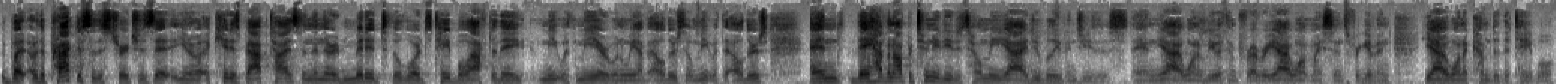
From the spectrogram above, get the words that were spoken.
but the practice of this church is that you know a kid is baptized and then they're admitted to the Lord's table after they meet with me or when we have elders they'll meet with the elders. And they have an opportunity to tell me yeah I do believe in Jesus. And yeah I want to be with him forever. Yeah I want my sins forgiven. Yeah I want to come to the table.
